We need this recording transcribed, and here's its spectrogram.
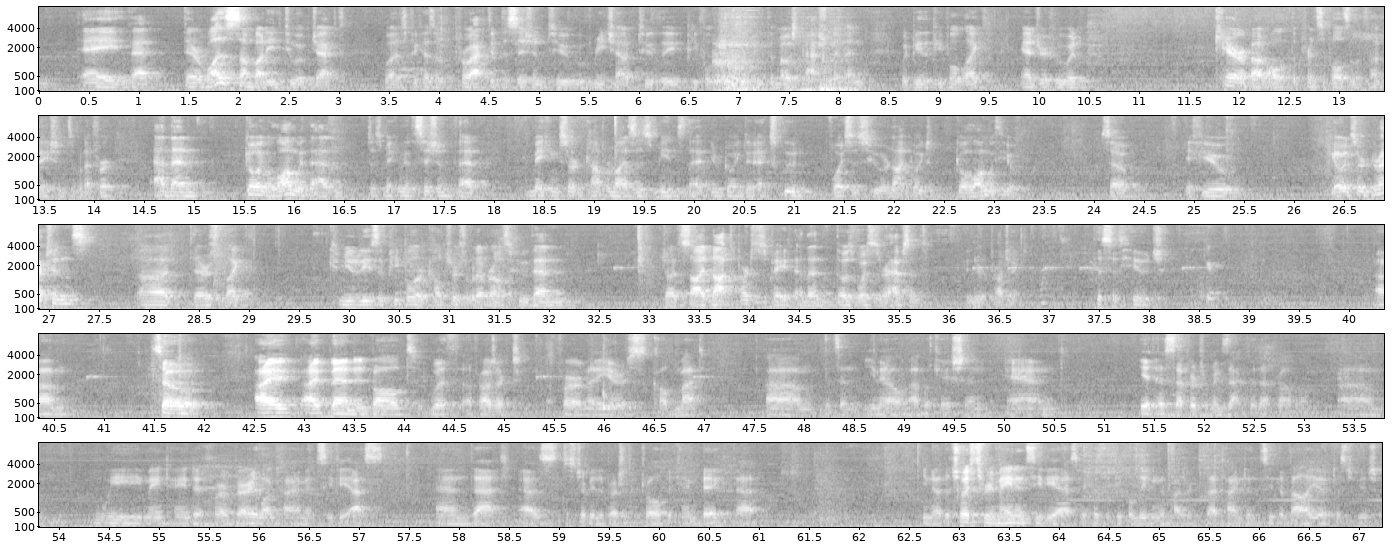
a that there was somebody to object was because of a proactive decision to reach out to the people who would be the most passionate and would be the people like Andrew who would care about all of the principles and the foundations and whatever, and then going along with that and just making the decision that making certain compromises means that you're going to exclude voices who are not going to go along with you. So if you go in certain directions, uh, there's like communities of people or cultures or whatever else who then decide not to participate, and then those voices are absent in your project. This is huge. Um, so I, I've been involved with a project for many years called Mutt. Um, it's an email application and it has suffered from exactly that problem. Um, we maintained it for a very long time in CVS and that as distributed version control became big, that you know, the choice to remain in CVS because the people leaving the project at that time didn't see the value of distribution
